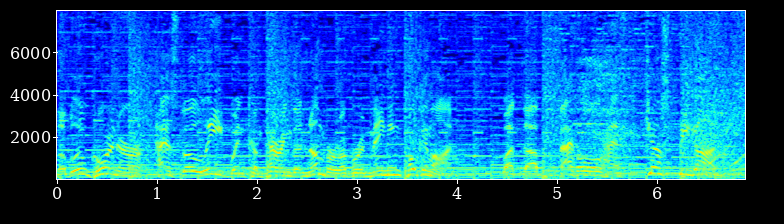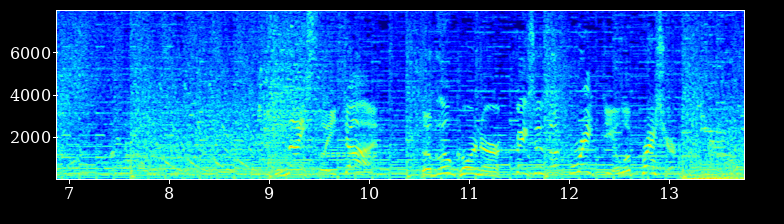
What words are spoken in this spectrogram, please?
The blue corner has the lead when comparing the number of remaining Pokemon. But the battle has just begun. Nicely done! The blue corner faces a great deal of pressure.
